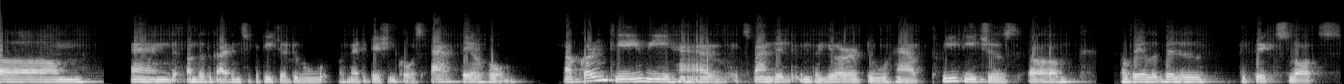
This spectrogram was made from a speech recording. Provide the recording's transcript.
um, and under the guidance of a teacher, do a meditation course at their home. Now, currently, we have expanded in the year to have three teachers um, available to pick slots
